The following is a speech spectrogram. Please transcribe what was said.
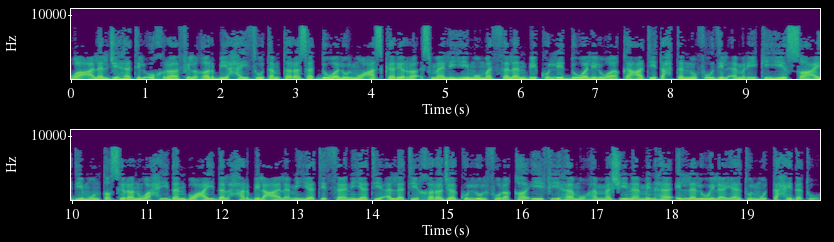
وعلى الجهة الأخرى في الغرب حيث تمترست دول المعسكر الرأسمالي ممثلا بكل الدول الواقعة تحت النفوذ الأمريكي الصاعد منتصرا وحيدا بعيد الحرب العالمية الثانية التي خرج كل الفرقاء فيها مهمشين منها إلا الولايات المتحدة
